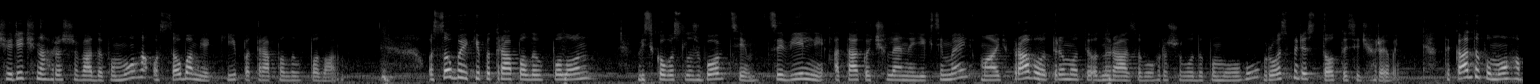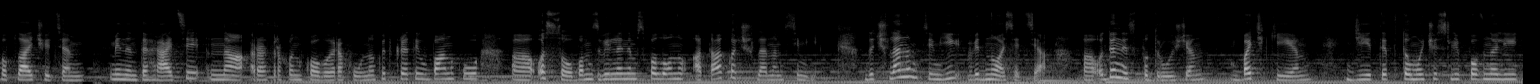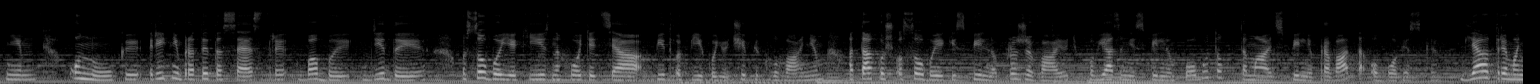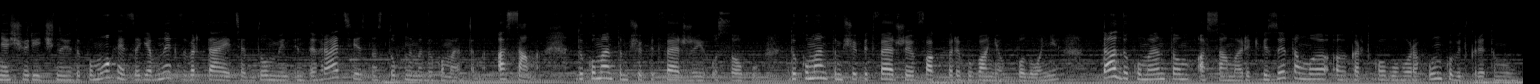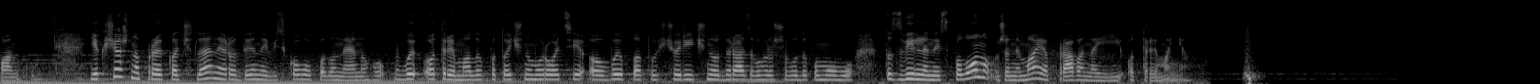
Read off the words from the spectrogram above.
Щорічна грошова допомога особам, які потрапили в полон. Особи, які потрапили в полон, військовослужбовці, цивільні, а також члени їх сімей мають право отримати одноразову грошову допомогу в розмірі 100 тисяч гривень. Така допомога виплачується Мінінтеграції на розрахунковий рахунок, відкритий в банку, е, особам, звільненим з полону, а також членам сім'ї. До членам сім'ї відносяться е, один із подружжя, батьки, діти, в тому числі повнолітні, онуки, рідні брати та сестри, баби, діди, особи, які знаходяться під опікою чи піклуванням, а також особи, які спільно проживають, пов'язані з спільним побутом та мають спільні права та обов'язки. Для отримання щорічної допомоги заявник звертається до Мінінтеграції з наступними документами, а саме документом, що підтверджує особу, документом, що підтверджує факт перебування в полоні, та документом, а саме реквізитами е, карткового рахунку, відкритому в банку. Якщо ж, наприклад, члени родини військовополоненого ви отримали в поточному році е, виплату щорічну одноразову грошову допомогу, то звільнений з полону вже не має права на її отримання.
